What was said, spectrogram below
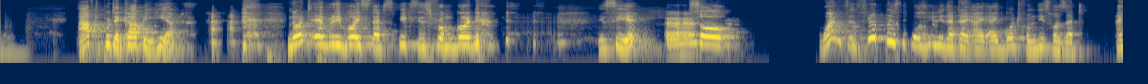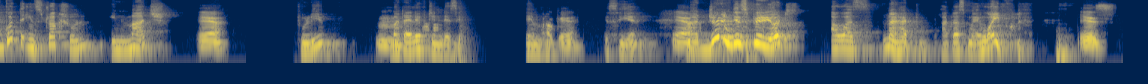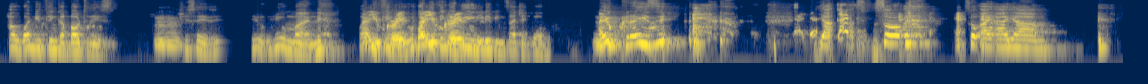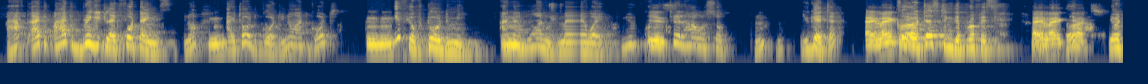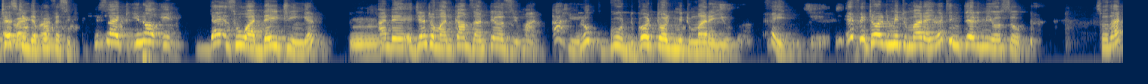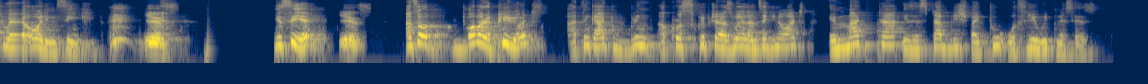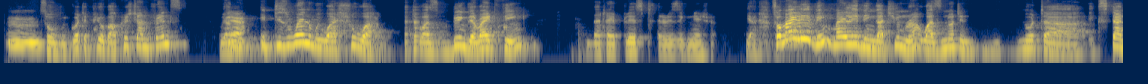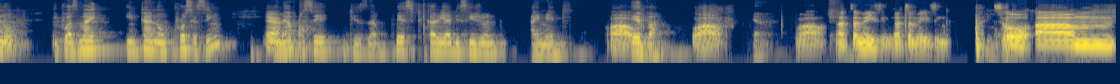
I have to put a capping here. Not every voice that speaks is from God. you see, eh? uh-huh, So, one the three principles really that I, I, I got from this was that I got the instruction in March Yeah. to leave, mhm, but I left in December. Okay. You see, eh? Yeah. Now, during this period, I was, no, I had to, I had to ask my wife, Yes. how, what do you think about this? mhm, She says, you, you man, what Are you think cra- what are you think you're doing crazy? leaving such a job? Are you mhm, crazy? Yeah. Guys. So, so I, I, um, I have, I had to, I had to bring it like four times. You know, mhm, I told God, you know what, God, mhm, if you've told me and Mm. I'm one with my wife, you've got Yes. tell how so. Hmm? You get it? I like So you're testing the prophecy. I like Eh? that. You're testing like the that. prophecy. It's like, you know, it, guys who are dating, eh? Mhm, and a, a gentleman comes and tells you, man, ah, you look good. God told me to marry you. Hey, if he told me to marry you, let him tell me also. So that we're all in sync. Yes. You see, eh? Yes. And so over a period, I think I had to bring across scripture as well and said, you know what? A matter is established by two or three witnesses. Mm, So we got a few of our Christian friends. We are, Yeah. It is when we were sure that I was doing the right thing that I placed the resignation. Yeah. So my living, my living at UNRA was not in, not uh, external. It was my internal processing. Yeah. And I have to say, it is the best career decision I made Wow. ever. Wow. Yeah. Wow. That's amazing. That's amazing. So um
